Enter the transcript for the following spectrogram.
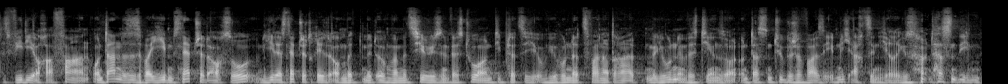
dass wir die auch erfahren. Und dann, das ist bei jedem Snapchat auch so, jeder Snapchat redet auch mit, mit irgendwann mit Series-Investoren, die plötzlich irgendwie 100, 200, 300 Millionen investieren sollen. Und das sind typischerweise eben nicht 18-Jährige, sondern das sind eben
